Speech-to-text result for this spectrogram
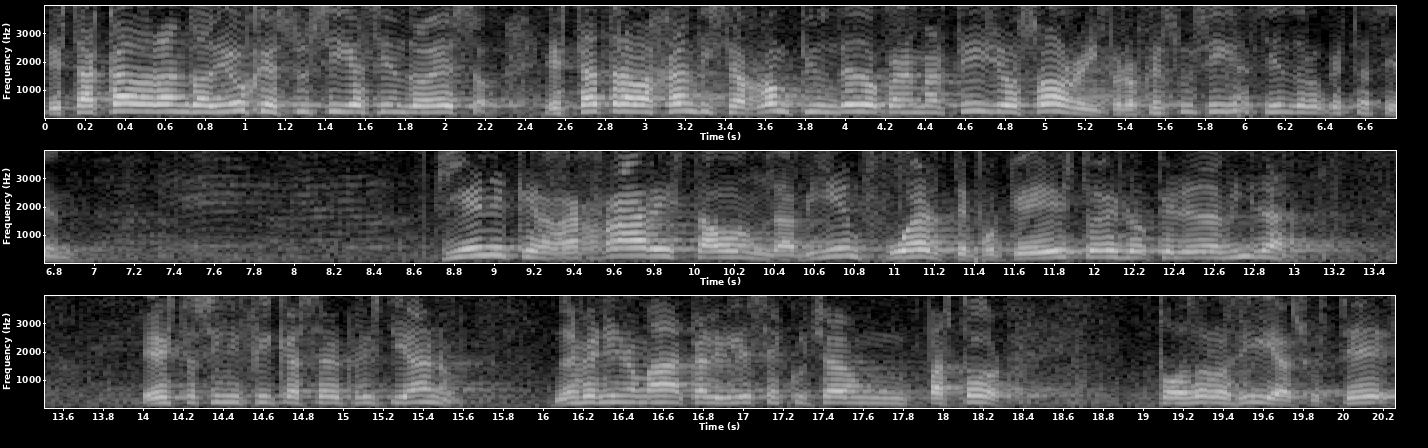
Está acá adorando a Dios, Jesús sigue haciendo eso. Está trabajando y se rompe un dedo con el martillo, sorry, pero Jesús sigue haciendo lo que está haciendo. Tiene que agarrar esta onda bien fuerte porque esto es lo que le da vida. Esto significa ser cristiano. No es venir nomás acá a la iglesia a escuchar a un pastor. Todos los días usted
